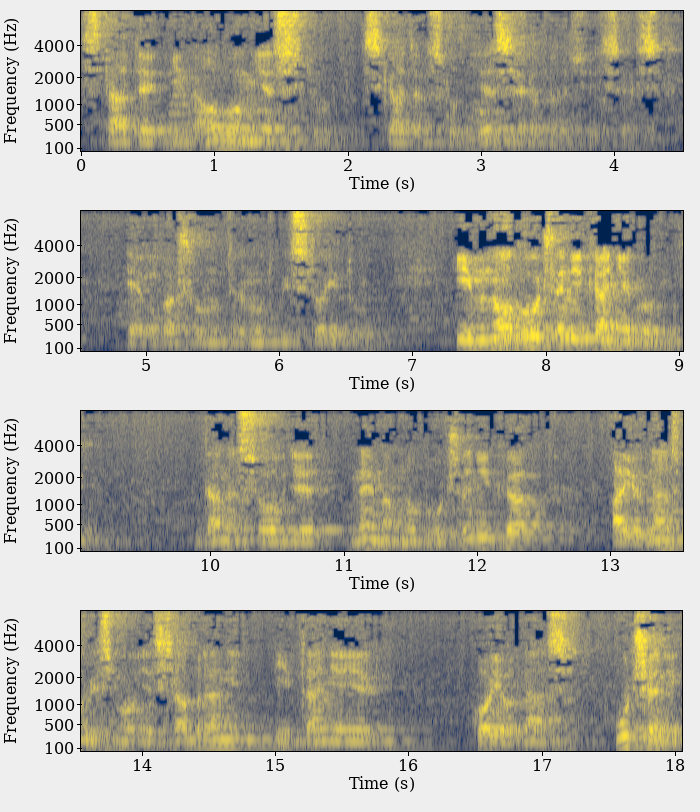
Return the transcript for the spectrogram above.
stade i na ovom mjestu Skadarskog jezera, braći i sestre. Evo, baš u ovom trenutku i stoji tu. I mnogo učenika njegovih. Danas ovdje nema mnogo učenika, a i od nas koji smo ovdje sabrani, pitanje je koji od nas učenik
